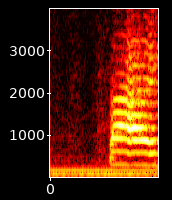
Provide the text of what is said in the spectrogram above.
Bye.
